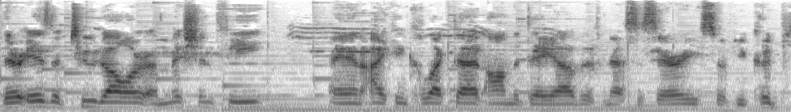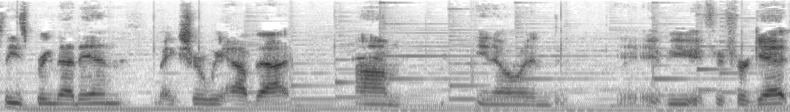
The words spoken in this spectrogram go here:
there is a $2 admission fee and I can collect that on the day of if necessary. So if you could please bring that in, make sure we have that. Um, you know, and if you if you forget,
